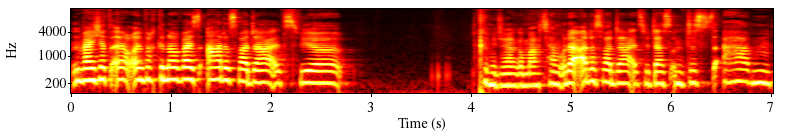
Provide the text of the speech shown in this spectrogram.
Und weil ich jetzt auch einfach genau weiß, ah, das war da, als wir Krimi-Dinner gemacht haben. Oder ah, das war da, als wir das und das haben.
